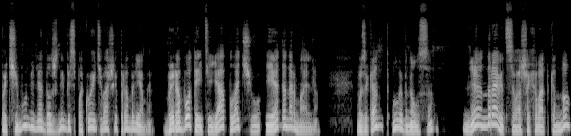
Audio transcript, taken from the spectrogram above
«Почему меня должны беспокоить ваши проблемы? Вы работаете, я плачу, и это нормально». Музыкант улыбнулся. «Мне нравится ваша хватка, но...»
